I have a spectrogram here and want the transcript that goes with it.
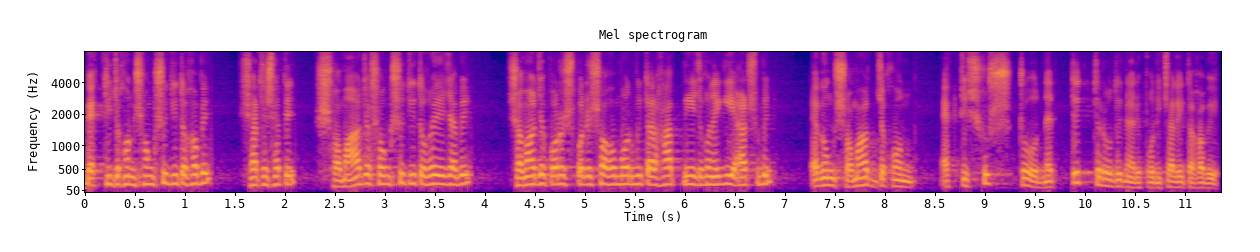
ব্যক্তি যখন সংশোধিত হবে, সাথে সাথে সমাজও সংশোধিত হয়ে যাবে। সমাজও পরস্পরের সহমর্মিতার হাত নিয়ে যখন এগিয়ে আসবে এবং সমাজ যখন একটি সুষ্ঠু নেতৃত্বের অধীনে পরিচালিত হবে,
